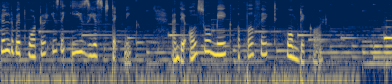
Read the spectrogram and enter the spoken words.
filled with water is the easiest technique, and they also make a perfect home decor.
